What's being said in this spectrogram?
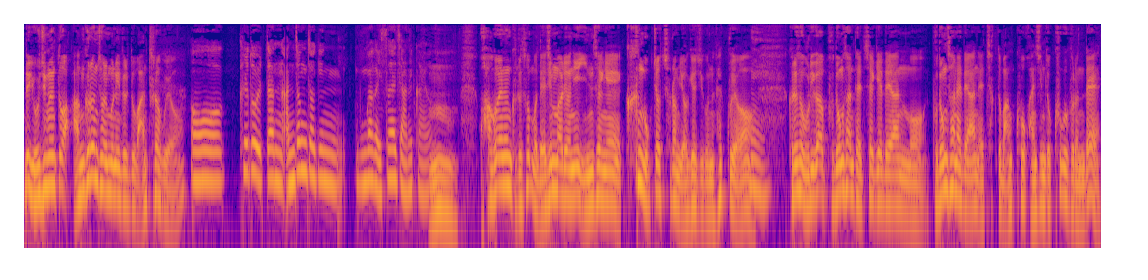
근데 요즘엔 또 안 그런 젊은이들도 많더라고요. 어, 그래도 일단 안정적인 뭔가가 있어야지 않을까요? 음. 과거에는 그래서 뭐 내 집 마련이 인생의 큰 목적처럼 여겨지고는 했고요. 네. 그래서 우리가 부동산 대책에 대한 뭐 부동산에 대한 애착도 많고 관심도 크고 그런데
